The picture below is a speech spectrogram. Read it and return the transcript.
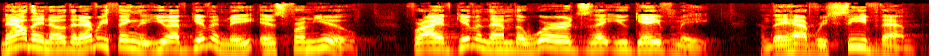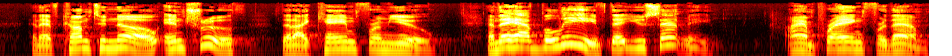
Now they know that everything that you have given me is from you, for I have given them the words that you gave me, and they have received them, and have come to know in truth that I came from you. And they have believed that you sent me. I am praying for them.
